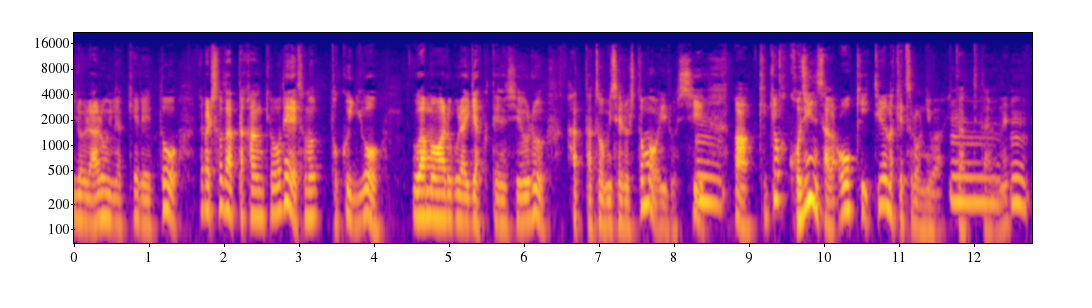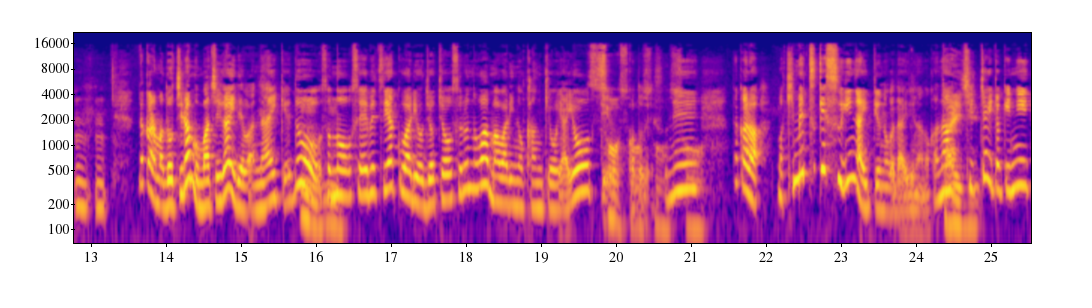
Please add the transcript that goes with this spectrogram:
いろいろあるんやけれどやっぱり育った環境でその得意を上回るぐらい逆転しうる発達を見せる人もいるし、うんまあ、結局個人差が大きいっていうような結論には至ってたよね。うんうんうんうんだからまあどちらも間違いではないけど、うんうんその性別役割を助長するのは周りの環境やよっていうそうそうことですそうね。だから、まあ、決めつけすぎないっていうのが大事なのかな。ちっちゃい時に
